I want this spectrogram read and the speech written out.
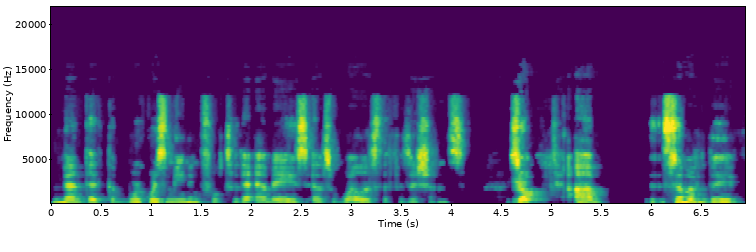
meant that the work was meaningful to the MAs as well as the physicians. Yeah. So um, some of the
